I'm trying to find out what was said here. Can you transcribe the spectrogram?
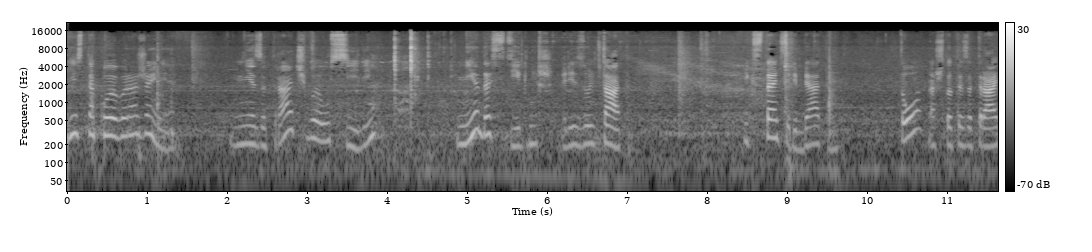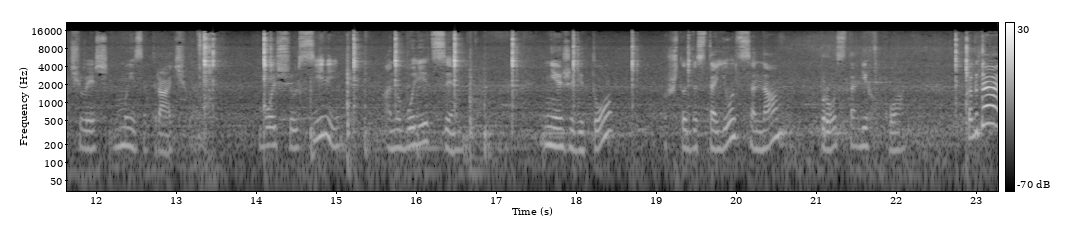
Есть такое выражение. Не затрачивая усилий, не достигнешь результата. И, кстати, ребята, то, на что ты затрачиваешь, мы затрачиваем. Больше усилий, оно более ценно. нежели то, что достается нам просто легко. Когда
